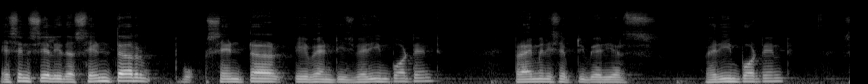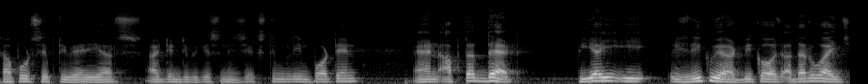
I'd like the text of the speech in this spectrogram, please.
essentially the center center event is very important primary safety barriers very important support safety barriers identification is extremely important and after that PIE is required because otherwise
